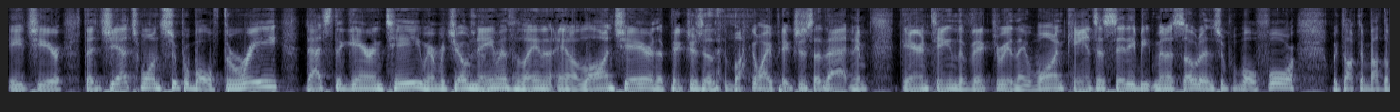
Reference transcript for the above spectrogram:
each year. The Jets won Super Bowl three. That's the guarantee. Remember Joe Namath laying in a lawn chair and the pictures of the black and white pictures of that and him guaranteeing the victory. And they won. Kansas City beat Minnesota in Super Bowl four. We talked about the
